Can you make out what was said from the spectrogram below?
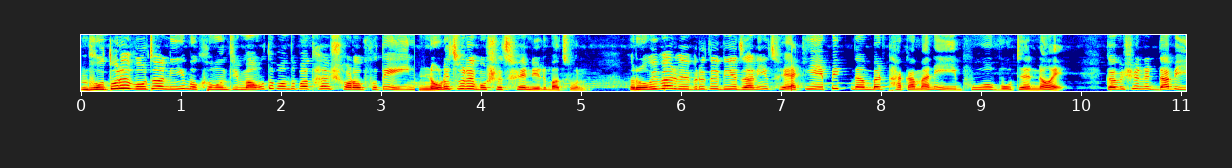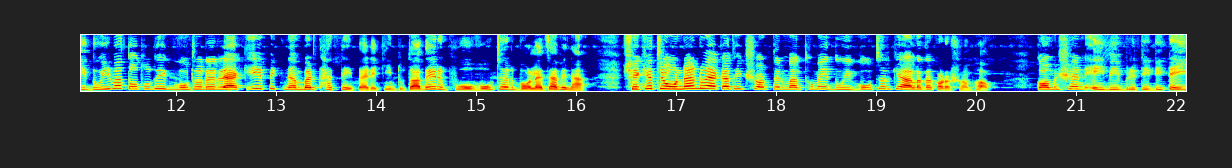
ভুতুরে ভোটার নিয়ে মুখ্যমন্ত্রী মমতা বন্দ্যোপাধ্যায় সরব হতেই নড়ে চড়ে বসেছে নির্বাচন। রবিবার বিবৃতি দিয়ে জানিয়েছে, একই এপিক নাম্বার থাকা মানেই ভুয়ো ভোটার নয়। কমিশনের দাবি, দুই বা ততোধিক ভোটারের একই এপিক নাম্বার থাকতেই পারে, কিন্তু তাদের ভুয়ো ভোটার বলা যাবে না। সেক্ষেত্রে অন্যান্য একাধিক শর্তের মাধ্যমে দুই ভোটারকে আলাদা করা সম্ভব। কমিশন এই বিবৃতি দিতেই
